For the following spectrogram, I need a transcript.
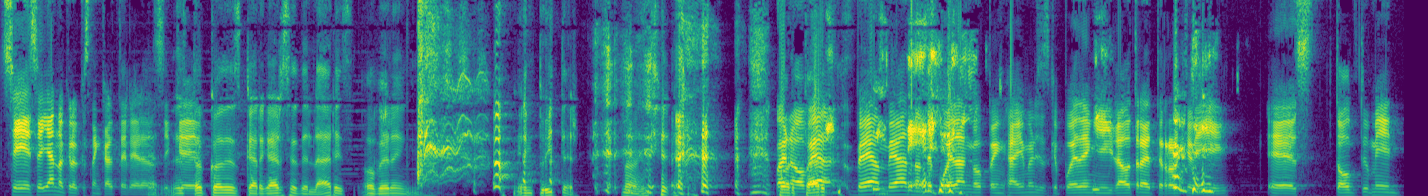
Sí, ese ya no creo que esté en cartelera, así Les que... tocó descargarse de Lares o ver en, en Twitter. bueno, vean, vean, vean donde puedan Oppenheimer, si es que pueden. Y la otra de terror que vi es Talk to Me,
